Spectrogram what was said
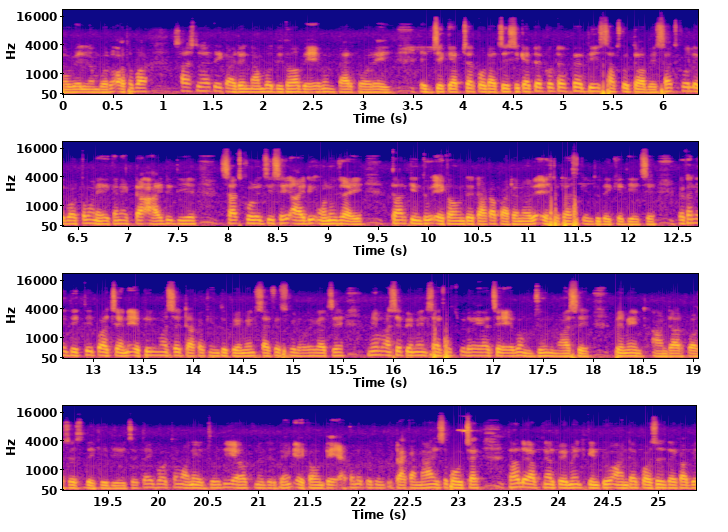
মোবাইল নম্বর অথবা স্বাস্থ্যসাথী কার্ডের নম্বর দিতে হবে এবং তারপরেই যে ক্যাপচার কোড আছে, সেই ক্যাপচার কোডটা দিয়ে সার্চ করতে হবে। সার্চ করলে বর্তমানে এখানে একটা আইডি দিয়ে সার্চ করেছি, সেই আইডি অনুযায়ী তার কিন্তু অ্যাকাউন্টে টাকা পাঠানোর স্ট্যাটাস কিন্তু দেখিয়ে দিয়েছে। এখানে দেখতেই পাচ্ছেন, এপ্রিল মাসে টাকা কিন্তু পেমেন্ট সাকসেসফুল হয়ে গেছে, মে মাসে পেমেন্ট সাকসেসফুল হয়ে গেছে এবং জুন মাসে পেমেন্ট আন্ডার প্রসেস দেখিয়ে দিয়েছে। তাই বর্তমানে যদি আপনাদের ব্যাঙ্ক অ্যাকাউন্টে এখনও পর্যন্ত টাকা না এসে পৌঁছায়, তাহলে আপনার পেমেন্ট কিন্তু আন্ডার প্রসেস দেখাবে।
